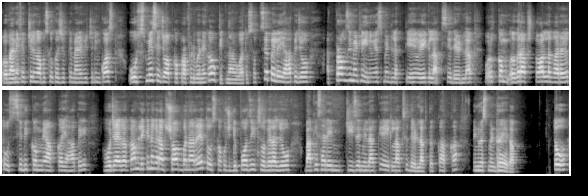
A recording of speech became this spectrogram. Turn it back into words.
और मैन्युफैक्चरिंग आप उसको कर सकते हैं, मैन्युफैक्चरिंग कॉस्ट, उसमें से जो आपका प्रॉफिट बनेगा वो कितना होगा? तो सबसे पहले यहाँ पे जो अप्रॉक्सीमेटली इन्वेस्टमेंट लगती है, एक लाख से डेढ़ लाख, और कम, अगर आप स्टॉल लगा रहे हो तो उससे भी कम में आपका यहाँ पे हो जाएगा काम, लेकिन अगर आप शॉप बना रहे हैं तो उसका कुछ डिपॉजिट्स वगैरह जो बाकी सारे चीज़ें मिला के एक लाख से डेढ़ लाख तक का आपका इन्वेस्टमेंट रहेगा। तो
